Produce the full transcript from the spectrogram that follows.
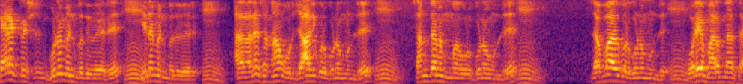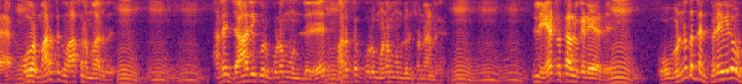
கேரக்டரைசேஷன் குணம் என்பது வேறு இனம் என்பது வேறு. அதனால தான் சொன்னா ஒரு ஜாதிக்கு ஒரு குணம் உண்டு. சந்தனம் ஒரு குணம் உண்டு. ஜவ்வாதுக்கு ஒரு குணம் உண்டு. ஒரே மரம் தான் சார் ஒவ்வொரு மரத்துக்கும் வாசனை மாறுது. அதே ஜாதிக்கு ஒரு குணம் உண்டு மரத்துக்கு ஒரு மனம் உண்டுன்னு சொன்னானுங்க. இதுல ஏற்றத்தாழ்வு கிடையாது. ஒவ்வொன்றுக்கும் தன் பிறவியில ஒரு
